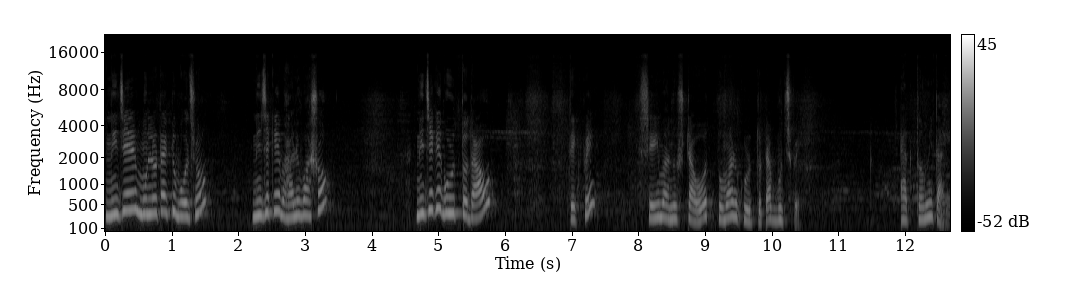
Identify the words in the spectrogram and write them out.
নিজের মূল্যটা একটু বোঝো। নিজেকে ভালোবাসো। নিজেকে গুরুত্ব দাও। দেখবে সেই মানুষটাও তোমার গুরুত্বটা বুঝবে। একদমই তাই।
